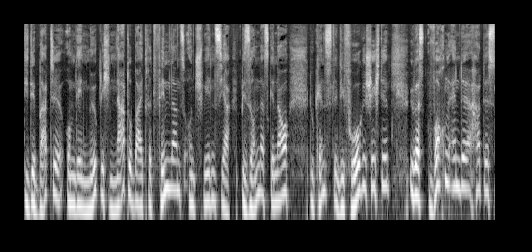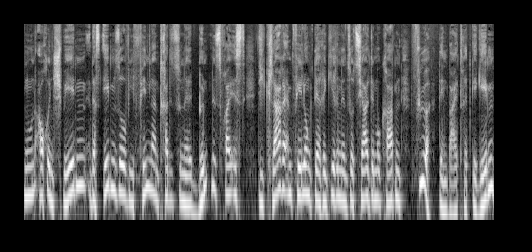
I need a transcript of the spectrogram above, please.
die Debatte um den möglichen NATO-Beitritt Finnlands und Schwedens ja besonders genau. Du kennst die Vorgeschichte. Übers Wochenende hat es nun auch in Schweden, das ebenso wie Finnland traditionell bündnisfrei ist, die klare Empfehlung der regierenden Sozialdemokraten für den Beitritt gegeben.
